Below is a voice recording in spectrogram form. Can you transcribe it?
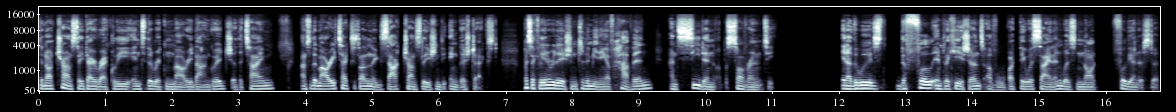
did not translate directly into the written Maori language at the time, and so the Maori text is not an exact translation of the English text, particularly in relation to the meaning of having and ceding sovereignty. In other words, the full implications of what they were signing was not fully understood.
